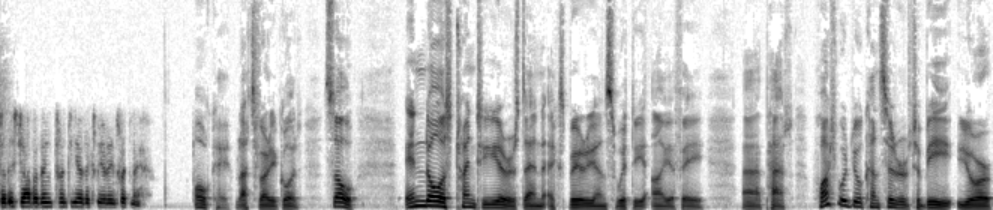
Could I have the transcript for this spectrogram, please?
to this job, I bring 20 years' experience with me. Okay, that's very good. So, in those 20 years, then, experience with the IFA, uh, Pat, what would you consider to be your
